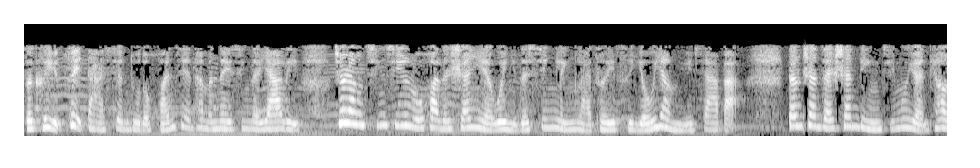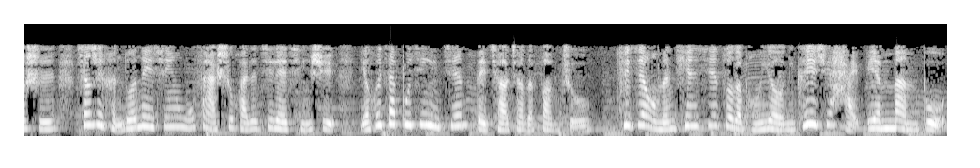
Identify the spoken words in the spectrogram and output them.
则可以最大限度的缓解他们内心的压力。就让清新如画的山野为你的心灵来做一次游。有氧瑜伽吧。当站在山顶极目远眺时，相信很多内心无法释怀的激烈情绪，也会在不经意间被悄悄的放逐。推荐我们天蝎座的朋友，你可以去海边漫步，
